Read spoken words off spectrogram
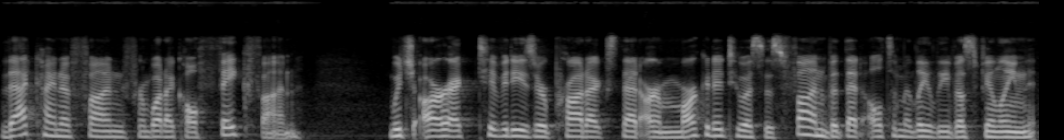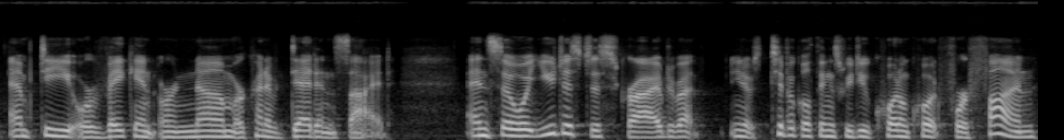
that kind of fun from what I call fake fun, which are activities or products that are marketed to us as fun, but that ultimately leave us feeling empty or vacant or numb or kind of dead inside. And so what you just described about, you know, typical things we do quote unquote for fun,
